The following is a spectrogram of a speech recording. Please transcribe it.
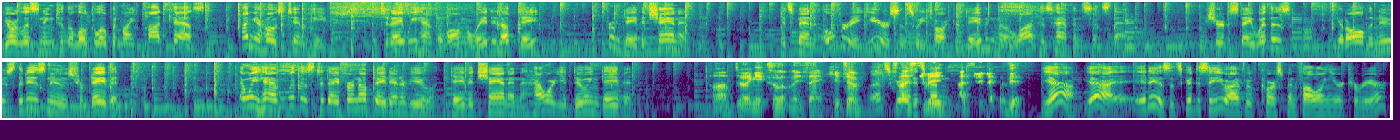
You're listening to the Local Open Mic Podcast. I'm your host, Tim Heath, and today we have the long awaited update from David Shannon. It's been over a year since we talked with David, and a lot has happened since then. Be sure to stay with us and get all the news that is news from David. And we have with us today for an update interview David Shannon. How are you doing, David? I'm doing excellently, thank you, Tim. That's great. It's. Nice It's to be, been- nice to be back with you. Yeah, yeah, it is. It's good to see you. I've of course been following your career,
